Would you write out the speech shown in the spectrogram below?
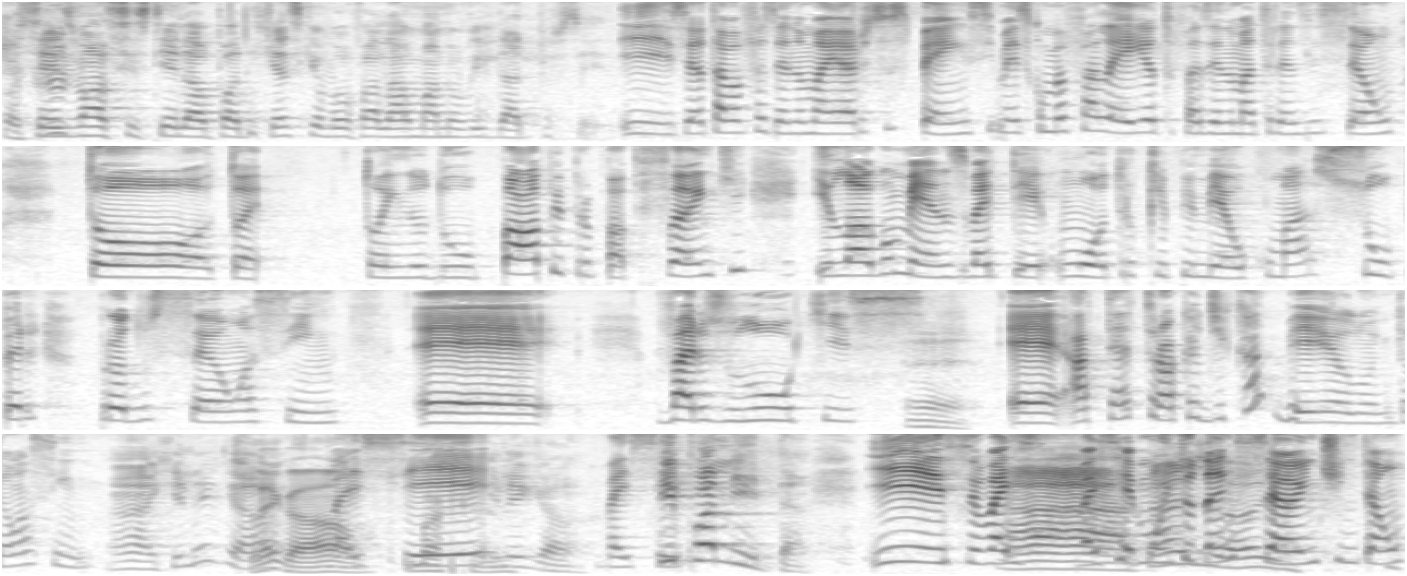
Vocês vão assistir lá o podcast que eu vou falar uma novidade pra vocês. Isso, eu tava fazendo maior suspense, mas como eu falei, eu tô fazendo uma transição, tô, tô, tô indo do pop pro pop funk e logo menos vai ter um outro clipe meu com uma super produção, assim, é, vários looks, É. é, até troca de cabelo, então assim, Ah, que legal. Legal. vai Que ser... legal. Vai ser Tipo Anitta. Isso, vai, Ah, vai ser tá muito joia. dançante. Então,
